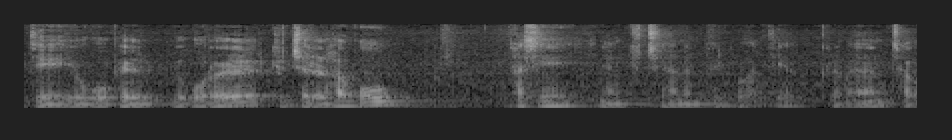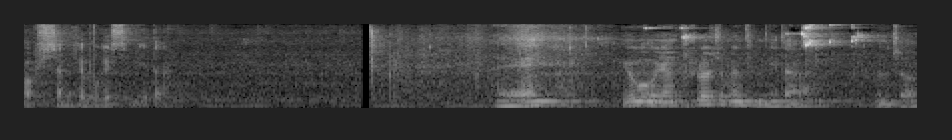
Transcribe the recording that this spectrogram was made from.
이제 요거 벨, 요거를 교체를 하고, 다시 그냥 교체하면 될 것 같아요. 그러면 작업 시작해 보겠습니다. 네, 요거 그냥 풀어주면 됩니다. 먼저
